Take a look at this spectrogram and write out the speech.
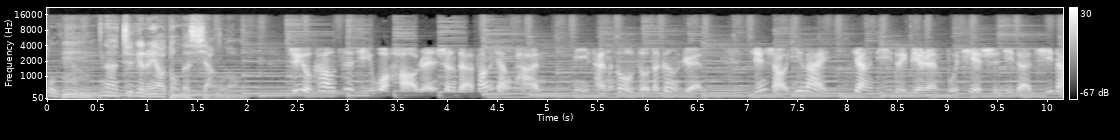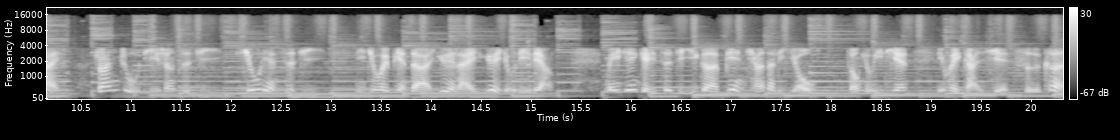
护他。嗯，那这个人要懂得想咯。只有靠自己握好人生的方向盘，你才能够走得更远。减少依赖，降低对别人不切实际的期待，专注提升自己，修炼自己，你就会变得越来越有力量。每天给自己一个变强的理由，总有一天你会感谢此刻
